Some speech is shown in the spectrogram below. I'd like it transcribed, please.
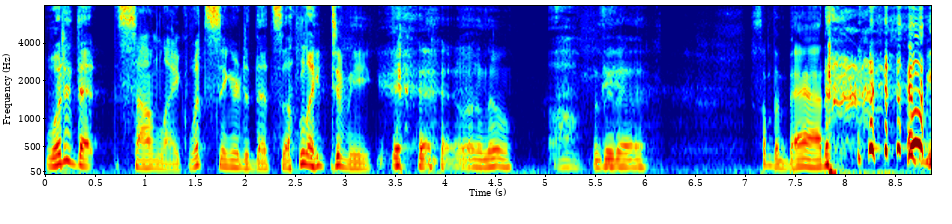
What did that sound like? What singer did that sound like to me? I don't know. Oh, was it uh something bad? Had to be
